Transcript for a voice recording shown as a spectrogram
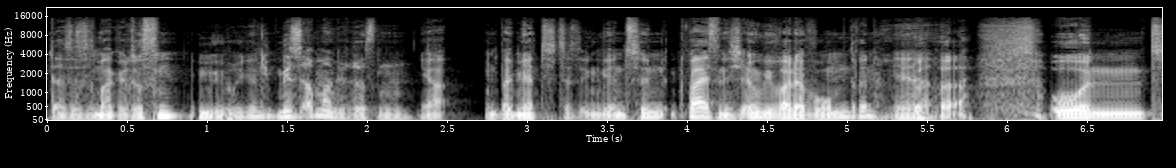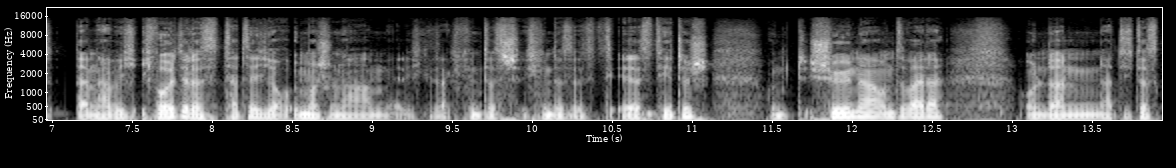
Das ist immer gerissen im Übrigen. Mir ist auch mal gerissen. Ja, und bei mir hat sich das irgendwie entzündet. Ich weiß nicht, irgendwie war der Wurm drin. Ja. und dann habe ich, ich wollte das tatsächlich auch immer schon haben, ehrlich gesagt. Ich finde das, ich finde das äst- ästhetisch und schöner und so weiter. Und dann hat sich das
